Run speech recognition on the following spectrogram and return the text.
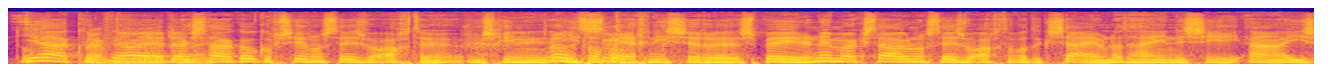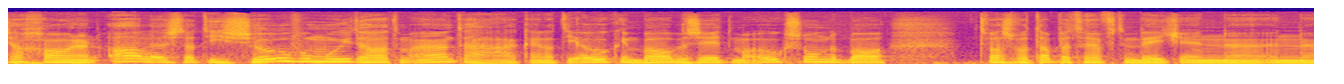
toch? Ja, ik, Daar nou ja, daar sta ik ook op zich nog steeds wel achter. Misschien een Oh, iets technischere speler. Nee, maar ik sta ook nog steeds wel achter wat ik zei. Omdat hij in de Serie A, je zag gewoon aan alles dat hij zoveel moeite had om aan te haken. En dat hij ook in balbezit, maar ook zonder bal. Was wat dat betreft een beetje een, eh, een, eh,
